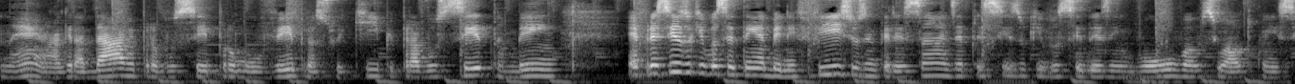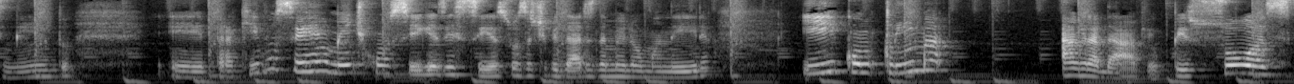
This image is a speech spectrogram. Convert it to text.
né, agradável para você promover para sua equipe, para você também. É preciso que você tenha benefícios interessantes, é preciso que você desenvolva o seu autoconhecimento é, para que você realmente consiga exercer as suas atividades da melhor maneira e com clima agradável. Pessoas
